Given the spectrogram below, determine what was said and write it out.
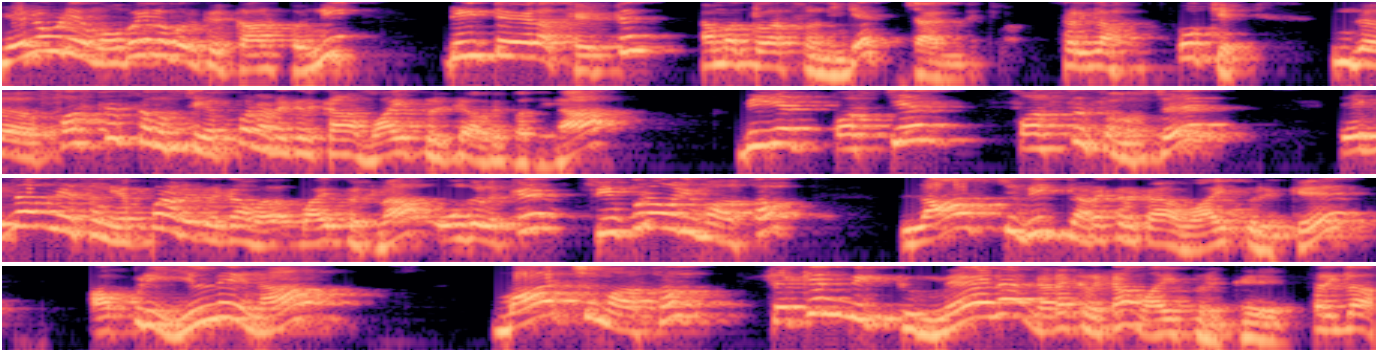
என்னுடைய மொபைல் நம்பருக்கு கால் பண்ணி டீட்டெயிலாக கேட்டு நம்ம கிளாஸில் நீங்கள் ஜாயின் பண்ணிக்கலாம். சரிங்களா? ஓகே இந்த ஃபர்ஸ்ட் செமஸ்டர் எப்போ நடக்கிறதுக்கான வாய்ப்பு இருக்குது அப்படின்னு பார்த்தீங்கன்னா B Ed first year first semester examination எப்போ நடக்கிறதுக்கான வாய்ப்பு இருக்குன்னா உங்களுக்கு பிப்ரவரி மாதம் லாஸ்ட் வீக் நடக்கிறதுக்கான வாய்ப்பு இருக்குது அப்படி இல்லைன்னா மார்ச் மாதம் செகண்ட் வீக்கு மேல நடக்கிறதுக்கான வாய்ப்பு இருக்கு. சரிங்களா?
